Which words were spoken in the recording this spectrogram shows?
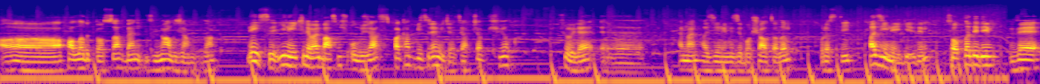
aa, afalladık dostlar. Ben ürünü alacağım buradan. Neyse yine 2 level basmış olacağız. Fakat bitiremeyeceğiz. Yapacak bir şey yok. Şöyle eee, hemen hazinemizi boşaltalım. Burası değil. Hazineye girdim. Topla dedim ve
